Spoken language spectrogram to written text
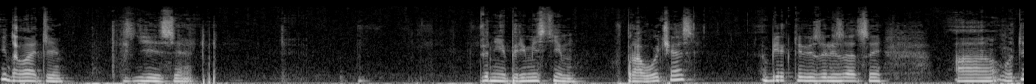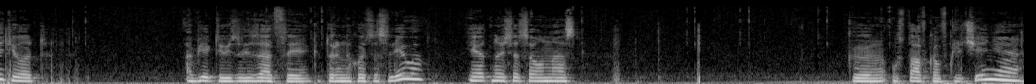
И давайте здесь, э, вернее, переместим в правую часть объекта визуализации, а вот эти вот объекты визуализации, которые находятся слева и относятся у нас к уставкам включения,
